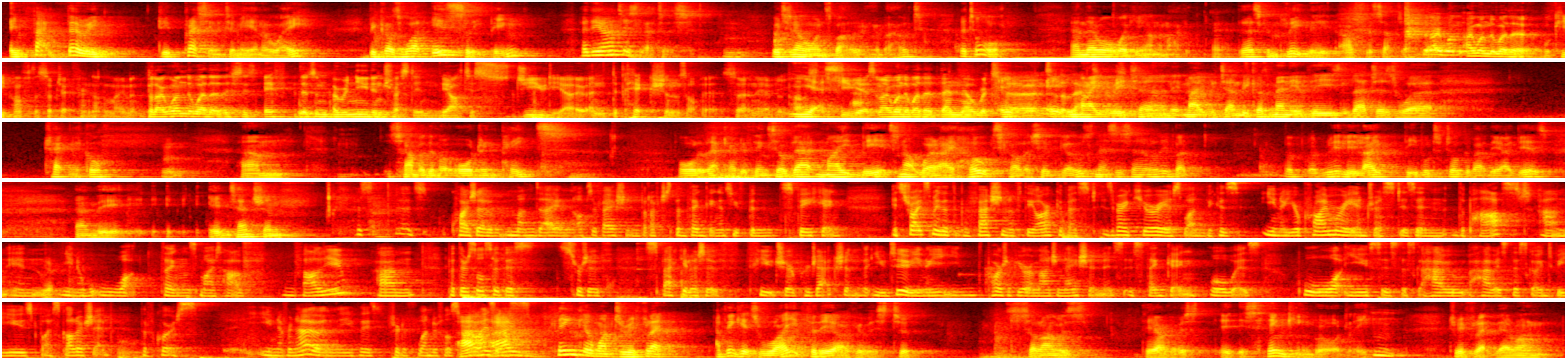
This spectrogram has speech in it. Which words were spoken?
in fact, very depressing to me in a way, because what is sleeping are the artist letters, mm. which no one's bothering about at all. And they're all working on the market. That's completely off the subject. But I, won- I wonder whether we'll keep off the subject for another moment. But I wonder whether this is if there's a renewed interest in the artist's studio and depictions of it, certainly over the past yes. few years. And I wonder whether then they'll return it, to it the letters. It might return. It might return because many of these letters were technical. Hmm. Um, some of them are ordering paints all of that kind of thing. So that might be, it's not where I hope scholarship goes necessarily, but, but, but really like people to talk about the ideas and the intention. It's, it's quite a mundane observation, but I've just been thinking as you've been speaking. It strikes me that the profession of the archivist is a very curious one because you know your primary interest is in the past and in yep. you know what things might have value, um, but there's also this sort of speculative future projection that you do. You know, you, part of your imagination is, is thinking always, what use is this? How how is this going to be used by scholarship? But of course, you never know, and you these sort of wonderful surprises. I, I think I want to reflect. I think it's right for the archivist to, so long as the archivist is thinking broadly, mm. to reflect their own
